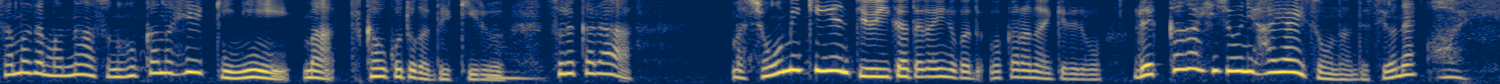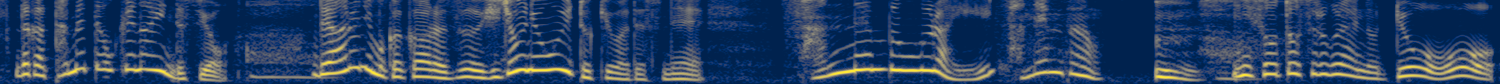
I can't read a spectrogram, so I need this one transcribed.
さまざ、まなその他の兵器に、まあ、使うことができる、うん、それからまあ、賞味期限という言い方がいいのかわからないけれども劣化が非常に早いそうなんですよね、はい、だから貯めておけないんですよ。であるにもかかわらず非常に多い時はですね3年分ぐらい？3年分、うん、はあ、に相当するぐらいの量を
